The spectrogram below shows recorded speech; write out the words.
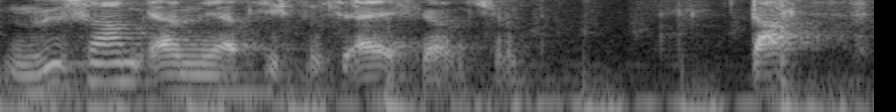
Mühsam ernährt sich das Eichhörnchen. Das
